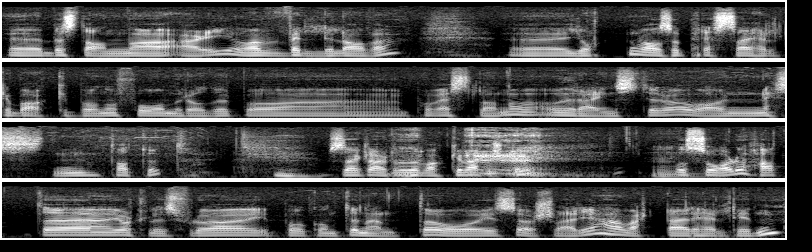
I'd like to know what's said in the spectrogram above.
Eh, Bestanden av elg var veldig lave. Eh, Hjorten var altså pressa helt tilbake på noen få områder på, på Vestlandet, og reinsdyra var nesten tatt ut. Så det er klart at det var ikke vertsdyr. Og så har du hatt uh, hjortelusflua på kontinentet og i Sør-Sverige, har vært der hele tiden.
